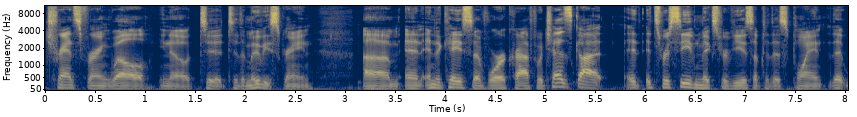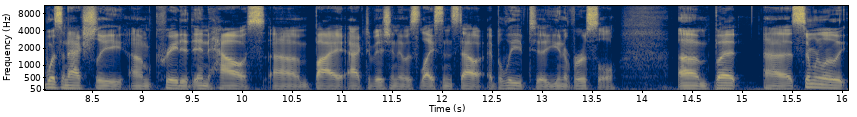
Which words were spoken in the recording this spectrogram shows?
transferring well, you know, to to the movie screen. Um, and in the case of Warcraft, which has got it, it's received mixed reviews up to this point, that wasn't actually um, created in house um, by Activision. It was licensed out, I believe, to Universal. Um, but uh, similarly,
